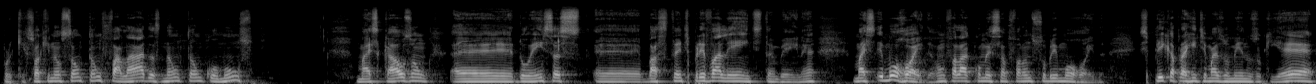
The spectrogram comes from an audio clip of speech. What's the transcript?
Porque só que não são tão faladas, não tão comuns mas causam é, doenças é, bastante prevalentes também, né? Mas hemorroida, vamos falar, começar falando sobre hemorroida. Explica pra gente mais ou menos o que é,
